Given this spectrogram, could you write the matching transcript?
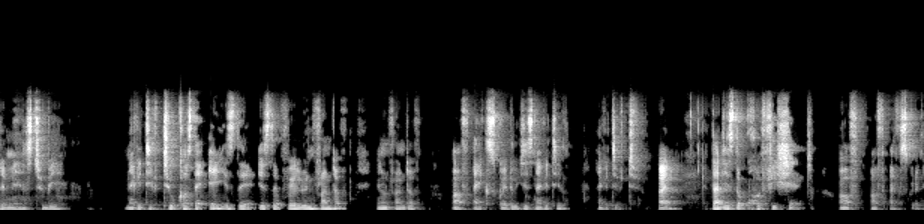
remains to be negative 2 because the a is the is the value in front of in front of of x squared which is negative negative 2 right that is the coefficient of of x squared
